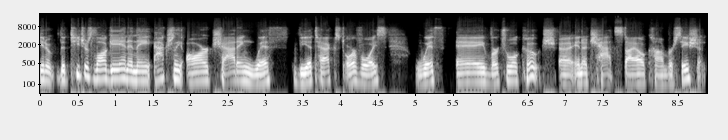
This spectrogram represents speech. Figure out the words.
you know the teachers log in and they actually are chatting with via text or voice with a virtual coach uh, in a chat style conversation.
